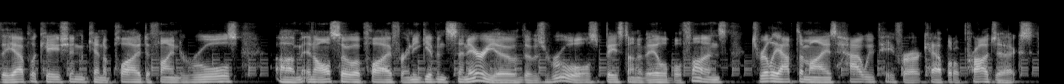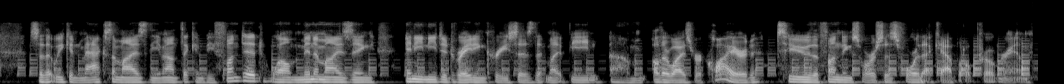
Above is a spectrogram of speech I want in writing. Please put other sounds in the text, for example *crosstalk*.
The application can apply defined rules um, and also apply for any given scenario those rules based on available funds to really optimize how we pay for our capital projects so that we can maximize the amount that can be funded while minimizing any needed rate increases that might be um, otherwise required to the funding sources for that capital program.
